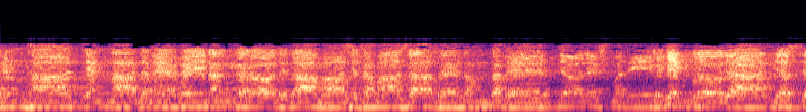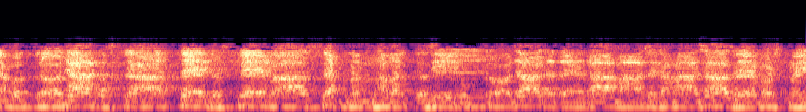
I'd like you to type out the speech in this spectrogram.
गृह्णात्यन् नादमेवैनम् करोति तामाशिषमाशासेतम् तवेद्योनिष्मदेव्रोजाद्यस्य पुत्रो जातश्चात्तेजस्वेवास्य ब्रह्मवर्तसी पुत्रो जायते तामाशिषमाशासे मुष्मै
